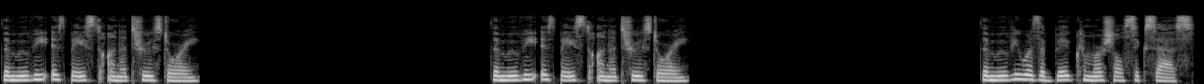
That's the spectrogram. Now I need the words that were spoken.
The movie is based on a true story. The movie is based on a true story. The movie was a big commercial success.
